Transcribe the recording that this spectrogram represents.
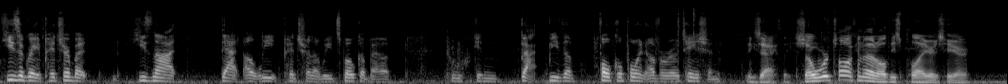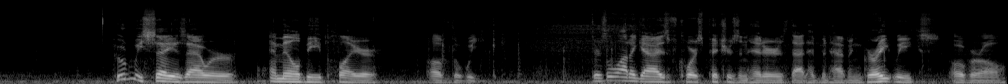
he's a great pitcher, but he's not that elite pitcher that we spoke about who can be the focal point of a rotation. Exactly. So we're talking about all these players here. Who would we say is our MLB player of the week? There's a lot of guys, of course, pitchers and hitters that have been having great weeks overall.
